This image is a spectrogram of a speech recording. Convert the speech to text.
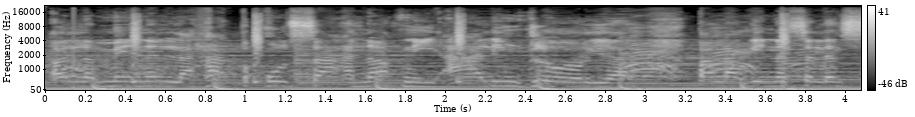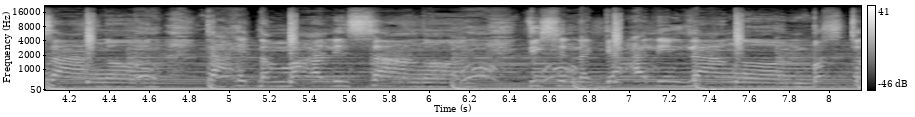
Alamin ang lahat tungkol sa anak ni Aling Gloria. Palagi nasa lansangan Kahit na maalinsangan Di siya nag-aalinlangan. Basta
